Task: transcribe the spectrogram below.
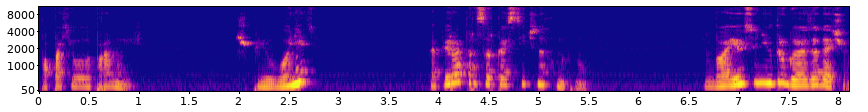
попахивало паранойей. Шпионить? Оператор саркастично хмыкнул. Боюсь, у них другая задача.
